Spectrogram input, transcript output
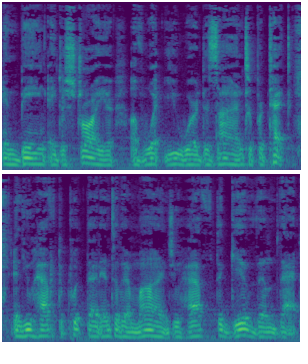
in being a destroyer of what you were designed to protect. And you have to put that into their minds. You have to give them that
